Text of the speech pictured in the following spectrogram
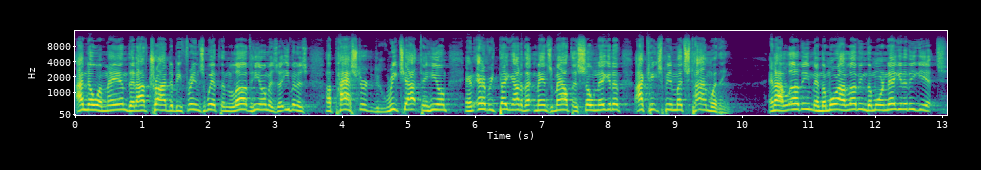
I know a man that I've tried to be friends with and love him as a, even as a pastor to reach out to him, and everything out of that man's mouth is so negative, I can't spend much time with him. And I love him, and the more I love him, the more negative he gets.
